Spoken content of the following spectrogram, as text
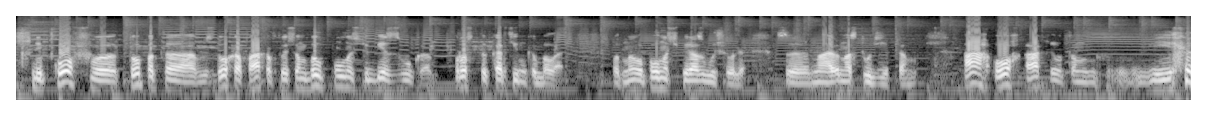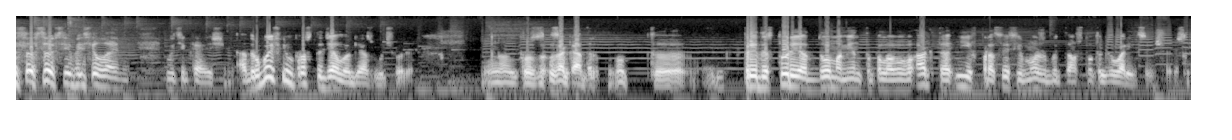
шлепков, э, топота, вздохов, ахов. То есть он был полностью без звука, просто картинка была. Вот мы его полностью переозвучивали на, на студии прям. Ах, ох, ах, и вот там, и со, со всеми делами вытекающими. А другой фильм просто диалоги озвучивали. Ну, за кадр. Вот, э, предыстория до момента полового акта, и в процессе, может быть, там что-то говорится еще, если.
